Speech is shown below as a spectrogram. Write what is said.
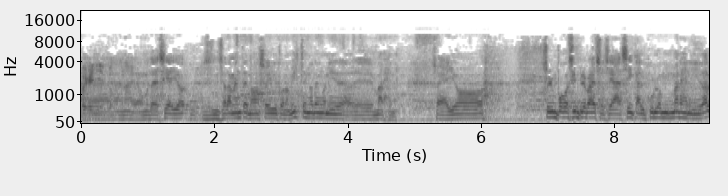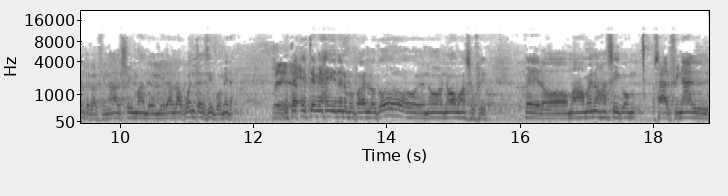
pequeñito? Ah, no, como te decía, yo sinceramente no soy economista y no tengo ni idea de márgenes. O sea, yo soy un poco simple para eso. O sea, sí calculo mis márgenes y tal, pero al final soy más de mirar la cuenta y decir, pues mira, este, este mes hay dinero para pagarlo todo, no, no vamos a sufrir. Pero más o menos así, con, o sea, al final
